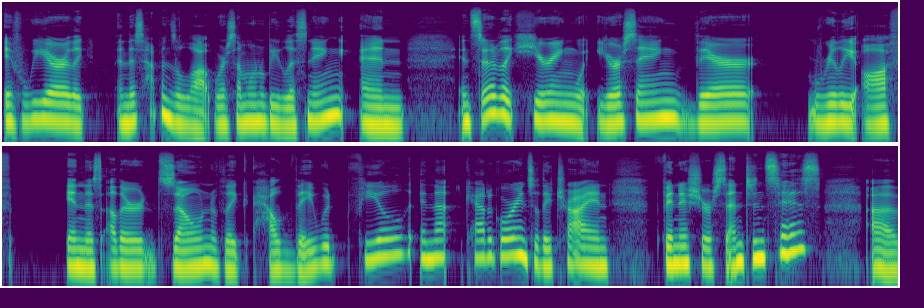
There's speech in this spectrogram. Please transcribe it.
if we are like, and this happens a lot where someone will be listening and instead of like hearing what you're saying, they're really off in this other zone of like how they would feel in that category. And so they try and finish your sentences uh,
